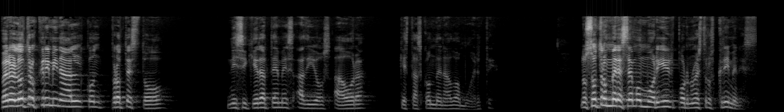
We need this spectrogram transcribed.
Pero el otro criminal protestó, ni siquiera temes a Dios ahora que estás condenado a muerte. Nosotros merecemos morir por nuestros crímenes,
